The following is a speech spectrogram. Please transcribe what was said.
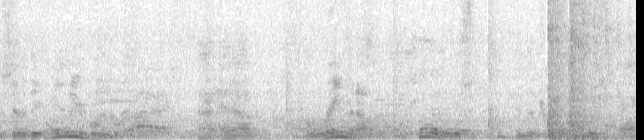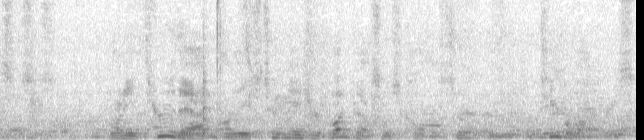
is they're the only vertebrae that have foramina, or holes in the transverse processes. Running through that are these two major blood vessels called the cervical and vertebral arteries.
